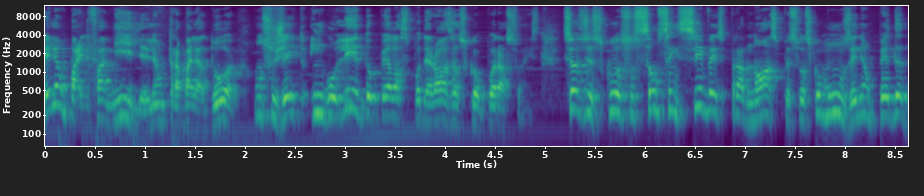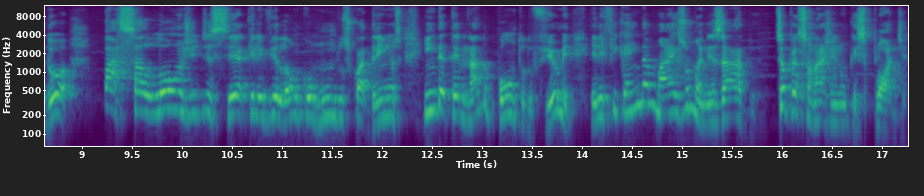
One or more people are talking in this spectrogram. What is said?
Ele é um pai de família, ele é um trabalhador, um sujeito engolido pelas poderosas corporações. Seus discursos são sensíveis para nós, pessoas comuns, ele é um perdedor, passa longe de ser aquele vilão comum dos quadrinhos. E em determinado ponto do filme ele fica ainda mais humanizado. Seu personagem nunca explode,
